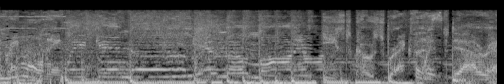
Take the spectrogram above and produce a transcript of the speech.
Every morning. Waking up in the morning. East Coast Breakfast with Darren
